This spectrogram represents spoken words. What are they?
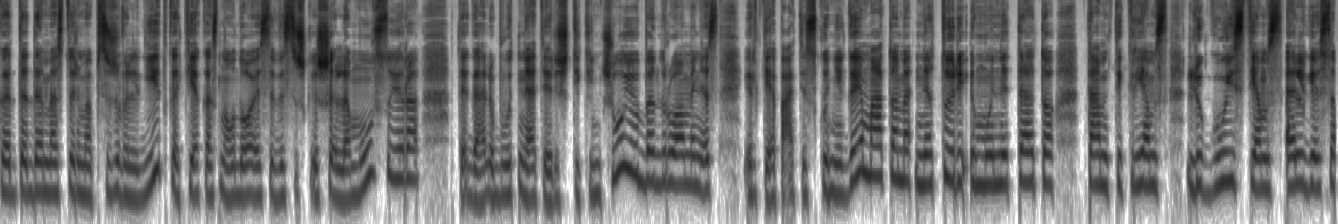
kad tada mes turime apsižvalgyti, kad tie, kas naudojasi visiškai šalia mūsų yra, tai gali būti net ir iš tikinčiųjų bendruomenės, ir tie patys kunigai, matome, neturi imuniteto tam tikriems lyguistiems elgesio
